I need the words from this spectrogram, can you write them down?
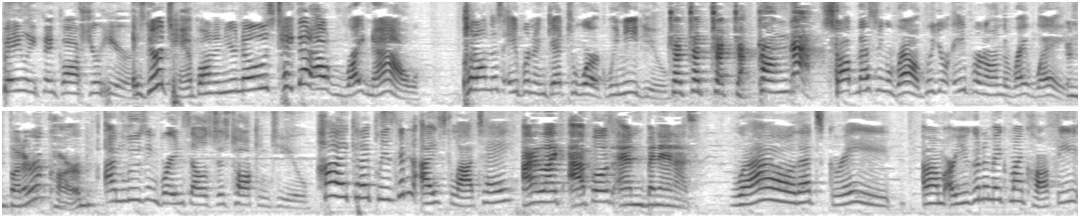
Bailey, thank gosh you're here. Is there a tampon in your nose? Take that out right now. Put on this apron and get to work. We need you. Cha cha cha cha conga! Ah! Stop messing around. Put your apron on the right way. Is butter a carb? I'm losing brain cells just talking to you. Hi, could I please get an iced latte? I like apples and bananas. Wow, that's great. Um, are you gonna make my coffee?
